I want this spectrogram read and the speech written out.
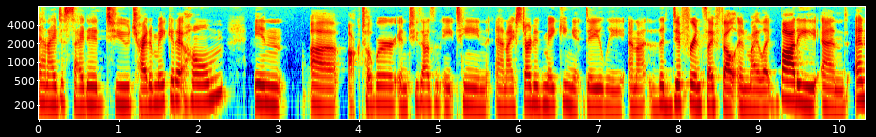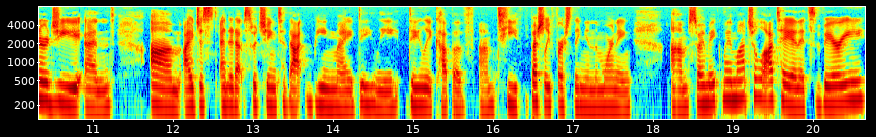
and I decided to try to make it at home in uh, October in 2018 and I started making it daily and I, the difference I felt in my like body and energy and um, I just ended up switching to that being my daily daily cup of um, tea, especially first thing in the morning. Um, so I make my matcha latte, and it's very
